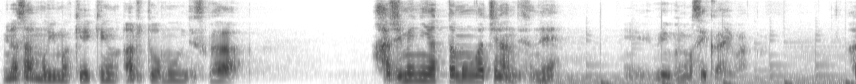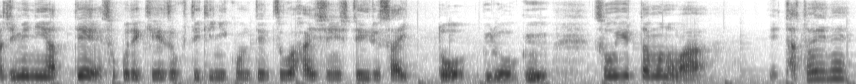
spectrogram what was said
皆さんも今経験あると思うんですが、初めにやったもん勝ちなんですね。ウェブの世界は。初めにやって、そこで継続的にコンテンツを配信しているサイト、ブログ、そういったものは、たとえね、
